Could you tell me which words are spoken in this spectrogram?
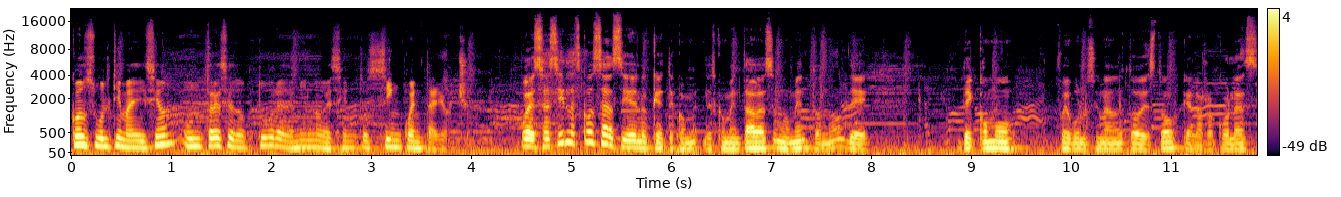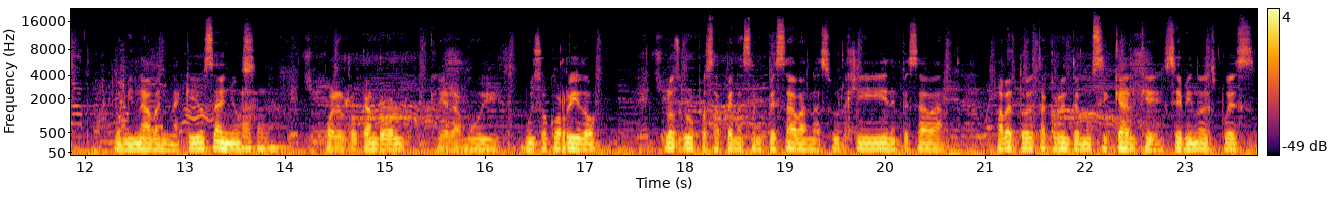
con su última edición un 13 de octubre de 1958. Pues así las cosas y es lo que te les comentaba hace un momento, ¿no? De, de cómo fue evolucionando todo esto, que las rocolas dominaban en aquellos años Ajá. por el rock and roll, que era muy, muy socorrido. Los grupos apenas empezaban a surgir, empezaba a haber toda esta corriente musical que se vino después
